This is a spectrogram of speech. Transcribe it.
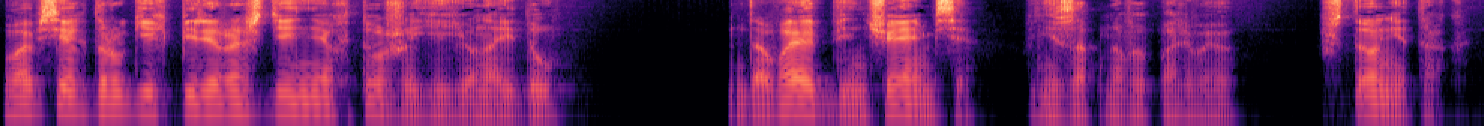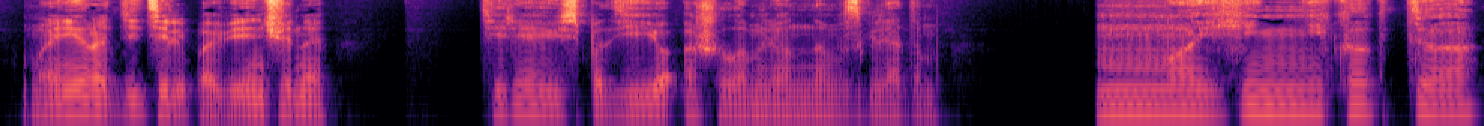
Во всех других перерождениях тоже ее найду. «Давай обвенчаемся», — внезапно выпаливаю. «Что не так? Мои родители повенчаны». Теряюсь под ее ошеломленным взглядом. «Мои никогда»,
